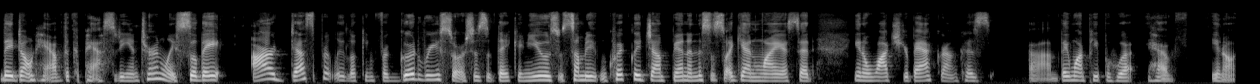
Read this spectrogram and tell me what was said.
They don't have the capacity internally so they are desperately looking for good resources that they can use with somebody who can quickly jump in and this is again why i said you know watch your background because um, they want people who have you know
